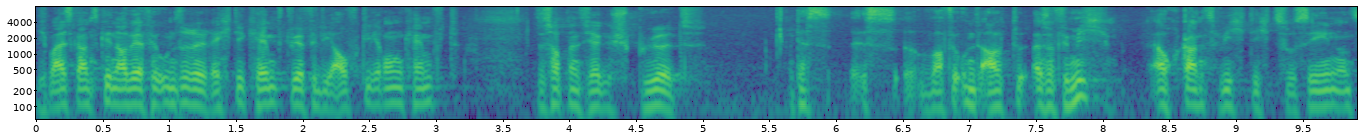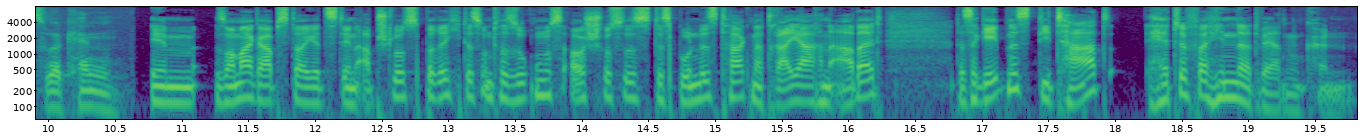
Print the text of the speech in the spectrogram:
Ich weiß ganz genau, wer für unsere Rechte kämpft, wer für die Aufklärung kämpft. Das hat man sehr gespürt das ist, war für uns, also für mich auch ganz wichtig zu sehen und zu erkennen. Im Sommer gab es da jetzt den Abschlussbericht des Untersuchungsausschusses des Bundestags nach drei Jahren Arbeit. Das Ergebnis, die Tat hätte verhindert werden können.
